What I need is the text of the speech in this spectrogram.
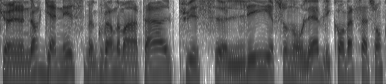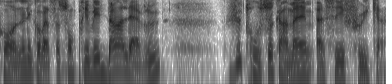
qu'un organisme gouvernemental puisse lire sur nos lèvres les conversations qu'on a, les conversations privées dans la rue, je trouve ça quand même assez fréquent.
